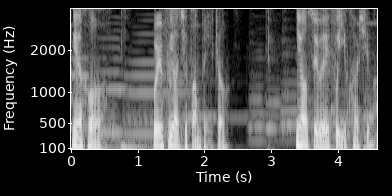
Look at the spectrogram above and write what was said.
年后为夫要去访北州，你要随为夫一块去吗？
